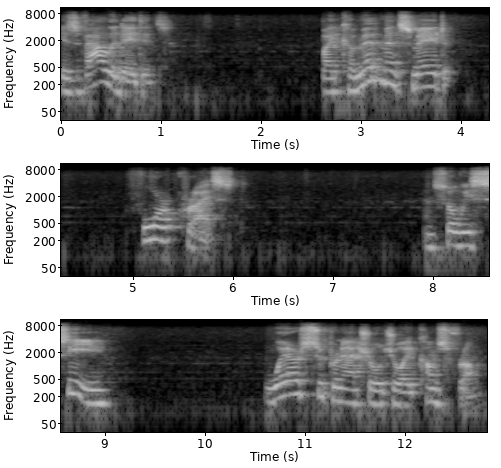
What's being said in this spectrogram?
is validated by commitments made for Christ. And so we see where supernatural joy comes from.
